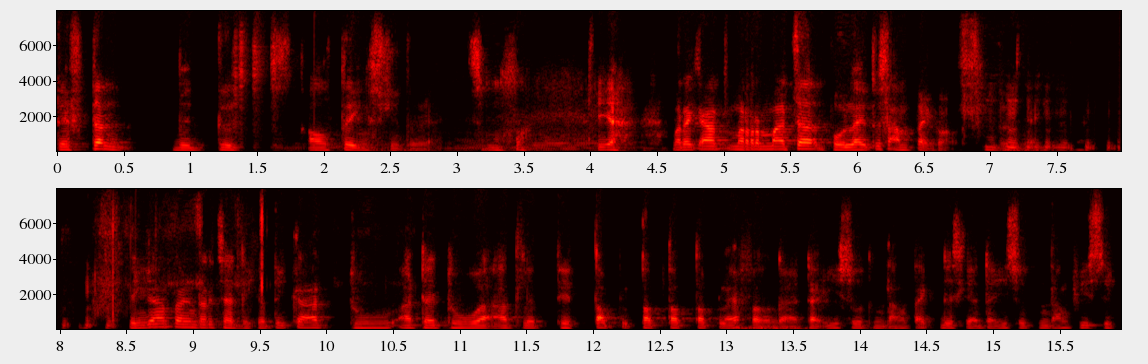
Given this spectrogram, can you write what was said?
They've done with those all things gitu ya. Semua, iya mereka meremaja bola itu sampai kok. Sehingga apa yang terjadi ketika du- ada dua atlet di top top top top level nggak ada isu tentang teknis, nggak ada isu tentang fisik.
